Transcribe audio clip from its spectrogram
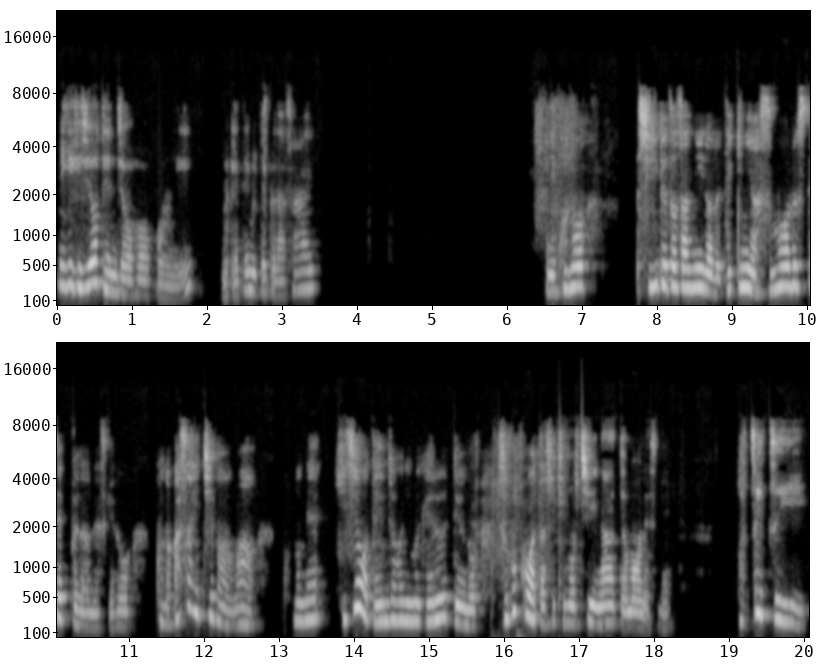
右肘を天井方向に向けてみてください。このシールド・ザ・ニードル的にはスモールステップなんですけど、この朝一番は、このね、肘を天井に向けるっていうの、すごく私気持ちいいなって思うんですね。ついつい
